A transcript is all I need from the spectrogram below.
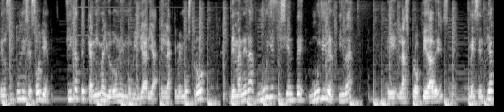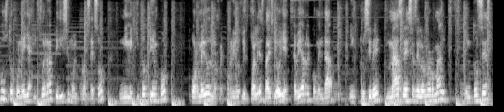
Pero si tú dices, oye, fíjate que a mí me ayudó una inmobiliaria en la que me mostró de manera muy eficiente, muy divertida, eh, las propiedades, me sentí a gusto con ella y fue rapidísimo el proceso, ni me quitó tiempo por medio de los recorridos virtuales, va a decir, oye, te voy a recomendar inclusive más veces de lo normal. Entonces,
